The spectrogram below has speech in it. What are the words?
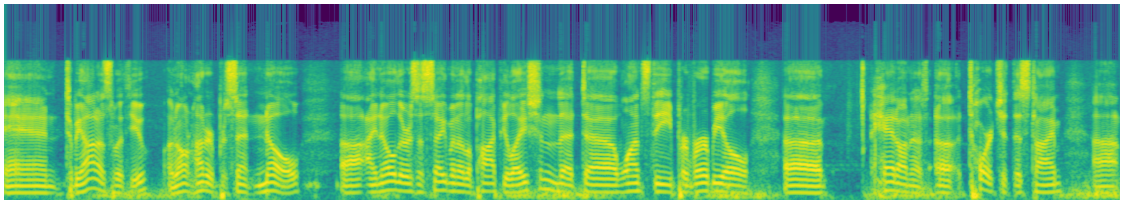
And to be honest with you, I don't 100% know. Uh, I know there's a segment of the population that uh, wants the proverbial uh, head on a, a, torch at this time. Uh,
